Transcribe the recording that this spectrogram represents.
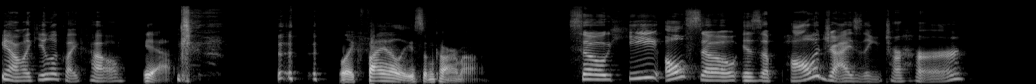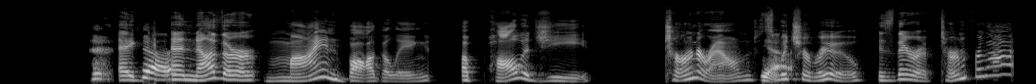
yeah, like you look like hell. Yeah. like finally some karma. So he also is apologizing to her. A- Yeah. Another mind boggling apology turnaround, Yeah. switcheroo. Is there a term for that?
